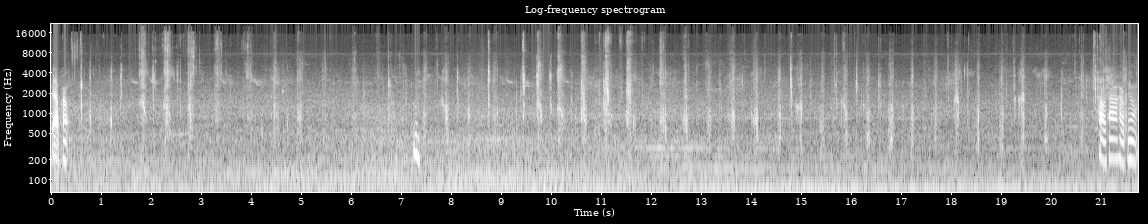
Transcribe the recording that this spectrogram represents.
แบบครับอืม ข่าวท่าค่ะพี่น้อง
